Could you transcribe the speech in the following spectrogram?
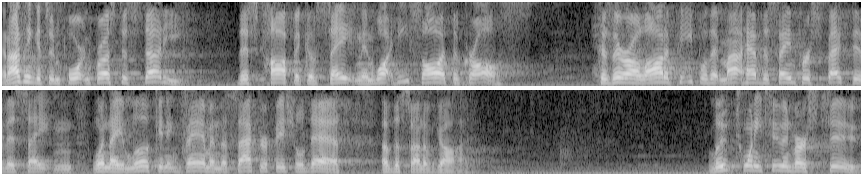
And I think it's important for us to study this topic of Satan and what he saw at the cross. Because there are a lot of people that might have the same perspective as Satan when they look and examine the sacrificial death of the Son of God. Luke 22 and verse 2.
